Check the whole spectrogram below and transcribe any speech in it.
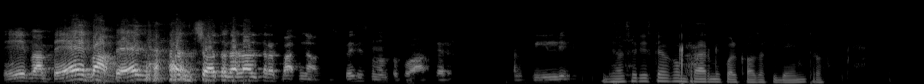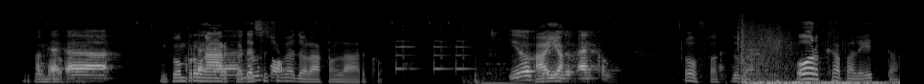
E vabbè, vabbè, mi ha lanciato dall'altra parte. No, questi sono proprio hacker. Tranquilli. Vediamo se riesco a comprarmi qualcosa qui dentro. Mi compro, eh, mi compro ok, un eh, arco. lo Adesso ci so. vado là con l'arco. io Aia. prendo... Ecco. Oh, fuck, dov'è? Porca paletta.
